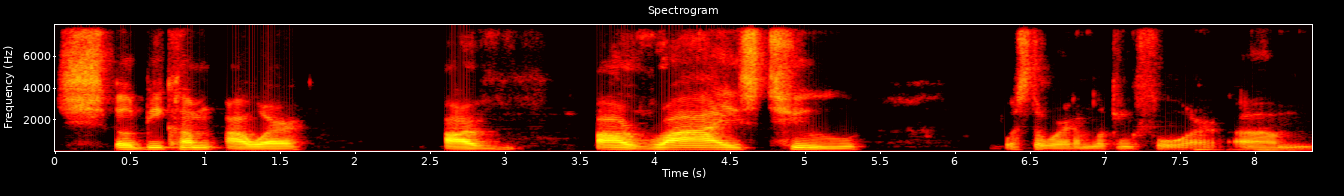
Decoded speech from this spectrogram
sh- it'll become our our our rise to what's the word I'm looking for? Um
